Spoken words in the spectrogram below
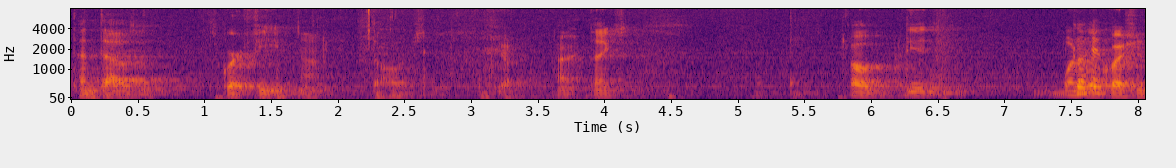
10,000 square feet, no, dollars. Yep. All right, thanks. Oh, the- one Go other ahead. question.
